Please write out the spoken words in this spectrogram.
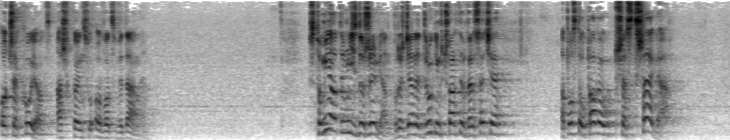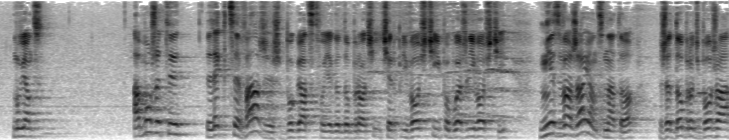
oczekując, aż w końcu owoc wydamy. Wspomina o tym list do Rzymian. W rozdziale drugim, w czwartym wersecie apostoł Paweł przestrzega, mówiąc: A może ty lekceważysz bogactwo jego dobroci i cierpliwości i pobłażliwości, nie zważając na to, że dobroć Boża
